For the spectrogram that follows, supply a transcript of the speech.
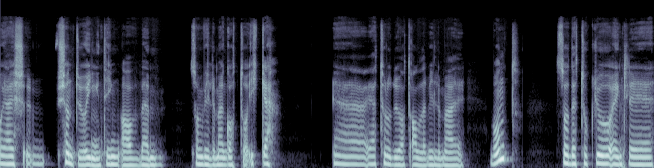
og jeg skjønte jo ingenting av hvem som ville meg godt og ikke. Eh, jeg trodde jo at alle ville meg vondt. Så det tok jo egentlig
